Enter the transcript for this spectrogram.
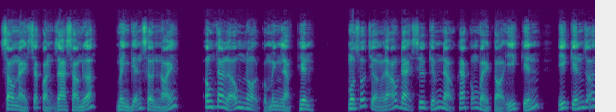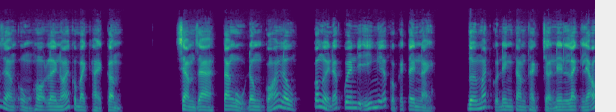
sau này sẽ còn ra sao nữa? Minh Viễn Sơn nói, ông ta là ông nội của Minh Lạc Thiên. Một số trưởng lão đại sư kiếm đạo khác cũng bày tỏ ý kiến, ý kiến rõ ràng ủng hộ lời nói của Bạch Hải Cầm. Xem ra ta ngủ đông quá lâu, có người đã quên đi ý nghĩa của cái tên này. Đôi mắt của Đinh Tam Thạch trở nên lạnh lẽo.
